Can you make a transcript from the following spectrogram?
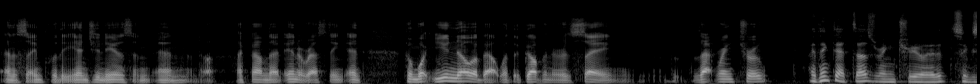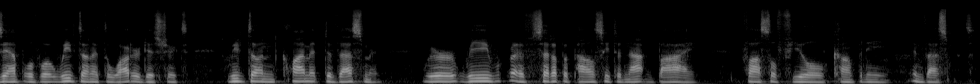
And the same for the engineers. And, and I found that interesting. And from what you know about what the governor is saying, does that ring true? I think that does ring true. It's an example of what we've done at the water district. We've done climate divestment. We're, we have set up a policy to not buy fossil fuel company investments.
